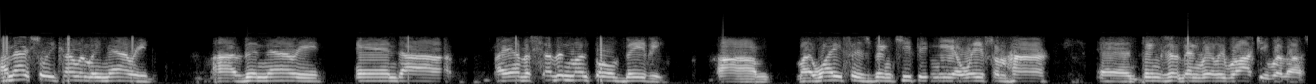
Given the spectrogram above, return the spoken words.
I'm actually currently married. I've been married, and uh, I have a seven month old baby. Um, my wife has been keeping me away from her, and things have been really rocky with us.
